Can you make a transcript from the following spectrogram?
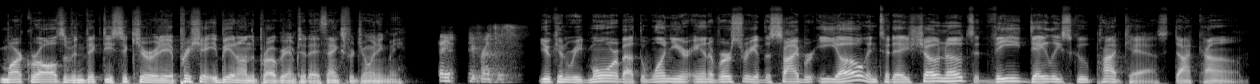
Mark Ralls of Invicti Security, appreciate you being on the program today. Thanks for joining me. Thank you, Francis. You can read more about the one year anniversary of the Cyber EO in today's show notes at thedailyscooppodcast.com.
